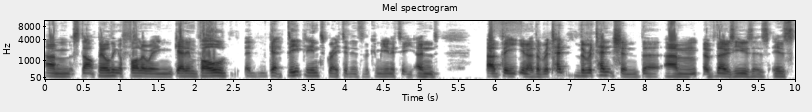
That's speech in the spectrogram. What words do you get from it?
um, start building a following, get involved, uh, get deeply integrated into the community, and uh, the you know the reten- the retention that, um, of those users is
